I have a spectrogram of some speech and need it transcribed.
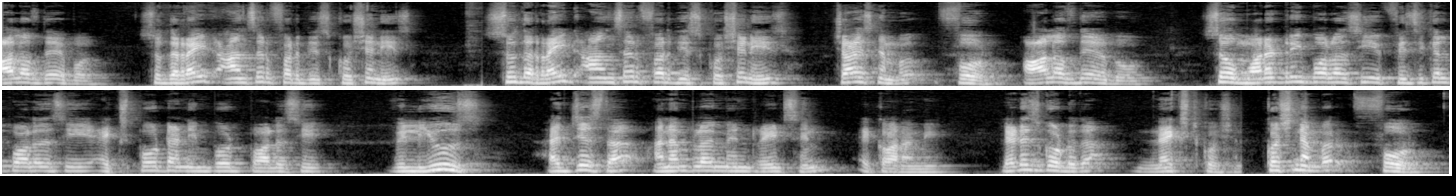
all of the above. So the right answer for this question is so the right answer for this question is choice number 4 all of the above. So monetary policy, fiscal policy, export and import policy will use adjust the unemployment rates in economy. Let us go to the next question. Question number 4.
